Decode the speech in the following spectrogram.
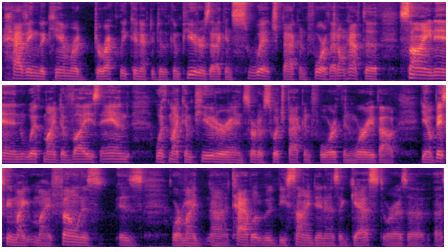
having the camera directly connected to the computer is that I can switch back and forth. I don't have to sign in with my device and with my computer and sort of switch back and forth and worry about, you know, basically my, my phone is is or my uh, tablet would be signed in as a guest or as a, a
